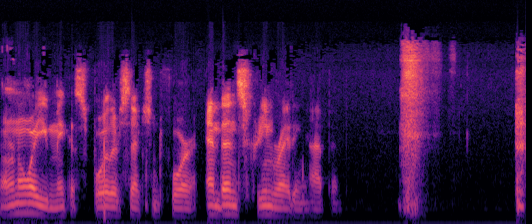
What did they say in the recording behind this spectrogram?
I don't know why you make a spoiler section for and then screenwriting happened.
